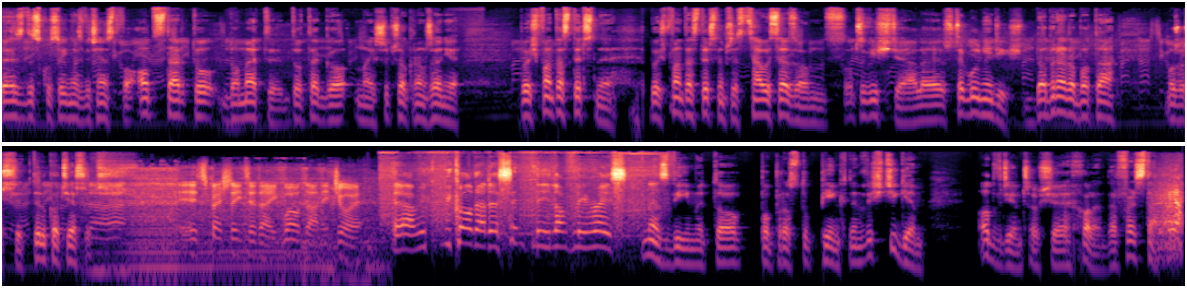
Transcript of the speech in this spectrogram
bezdyskusyjne zwycięstwo. Od startu do mety, do tego najszybsze okrążenie. Byłeś fantastyczny, byłeś fantastyczny przez cały sezon, oczywiście, ale szczególnie dziś. Dobra robota, możesz się tylko cieszyć. Nazwijmy to po prostu pięknym wyścigiem. Odwdzięczał się Holender Verstappen.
